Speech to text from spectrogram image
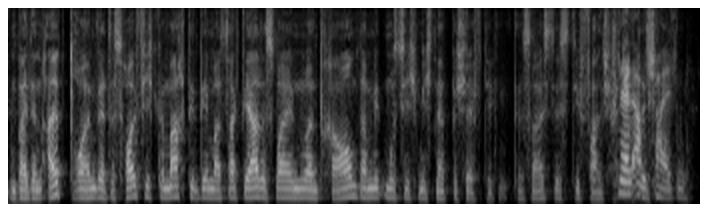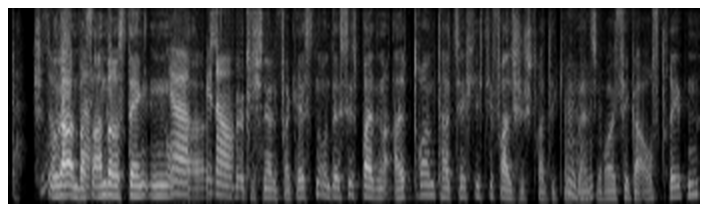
Und Mhm. bei den Albträumen wird das häufig gemacht, indem man sagt: „Ja, das war ja nur 'n Traum, damit muss ich mich nicht beschäftigen.“ Das heißt, das ist die falsche Schnell Strategie. abschalten. So, oder an was anderes denken Ja, oder es genau. möglichst schnell vergessen. Und das ist bei den Albträumen tatsächlich die falsche Strategie, wenn Mhm. sie häufiger auftreten.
